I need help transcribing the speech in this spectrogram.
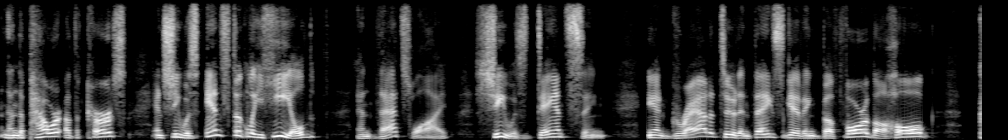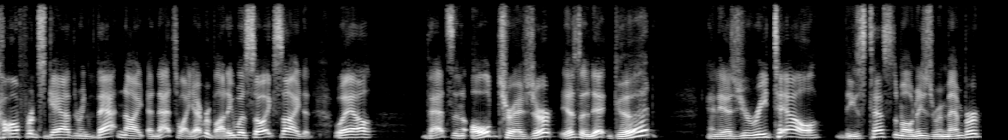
than the power of the curse. And she was instantly healed. And that's why she was dancing in gratitude and thanksgiving before the whole conference gathering that night. And that's why everybody was so excited. Well, that's an old treasure. Isn't it good? And as you retell these testimonies, remember,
